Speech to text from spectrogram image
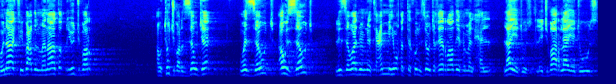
هناك في بعض المناطق يجبر أو تجبر الزوجة والزوج أو الزوج للزواج من ابنة عمه وقد تكون الزوجة غير راضية فما الحل؟ لا يجوز. الإجبار لا يجوز.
